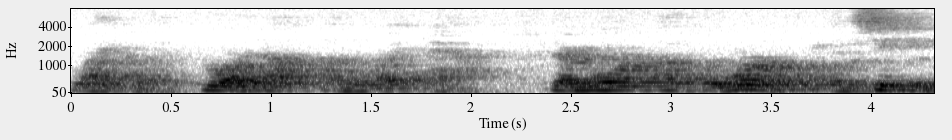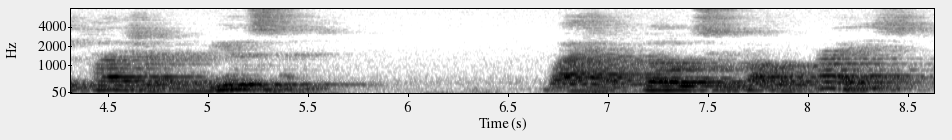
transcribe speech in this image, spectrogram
likely, who are not on the right path. They're more of the world and seeking pleasure and amusement. While those who follow Christ,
